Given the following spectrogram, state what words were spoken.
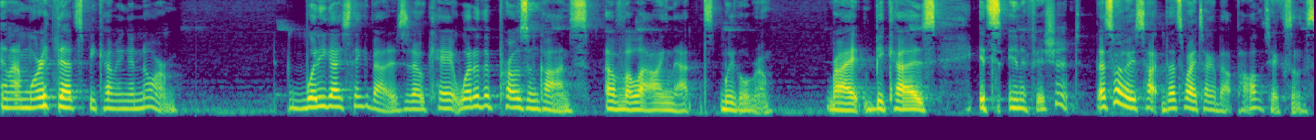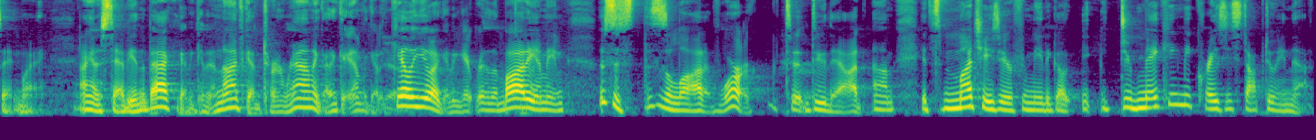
and I'm worried that's becoming a norm. What do you guys think about it? Is it okay? What are the pros and cons of allowing that wiggle room, right? Because it's inefficient. That's why I always talk, that's why I talk about politics in the same way. I'm going to stab you in the back. I got to get a knife. Got to turn around. I got to. I got to kill you. I got to get rid of the body. I mean, this is this is a lot of work to do that. Um, it's much easier for me to go. You're making me crazy. Stop doing that.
